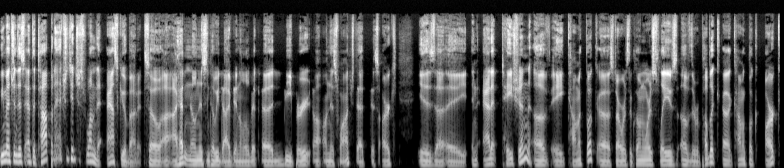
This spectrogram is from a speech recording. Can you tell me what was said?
we mentioned this at the top, but I actually did just wanted to ask you about it. So uh, I hadn't known this until we dived in a little bit uh, deeper uh, on this watch that this arc is uh, a an adaptation of a comic book, uh, Star Wars: The Clone Wars, Slaves of the Republic uh, comic book arc.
